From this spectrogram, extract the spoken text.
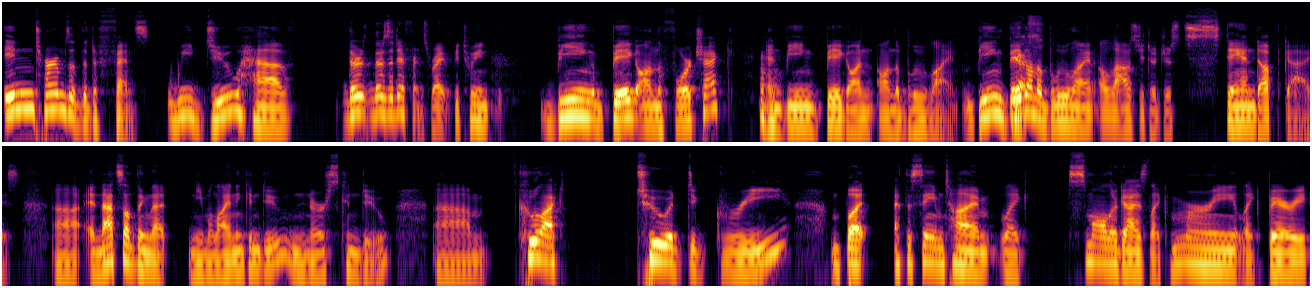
in terms of the defense, we do have there's there's a difference, right, between being big on the forecheck and being big on on the blue line. Being big Yes. on the blue line allows you to just stand up guys, uh, and that's something that Niemelainen can do, Nurse can do, um, Kulak to a degree, but at the same time, like smaller guys like Murray, like Barrie,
